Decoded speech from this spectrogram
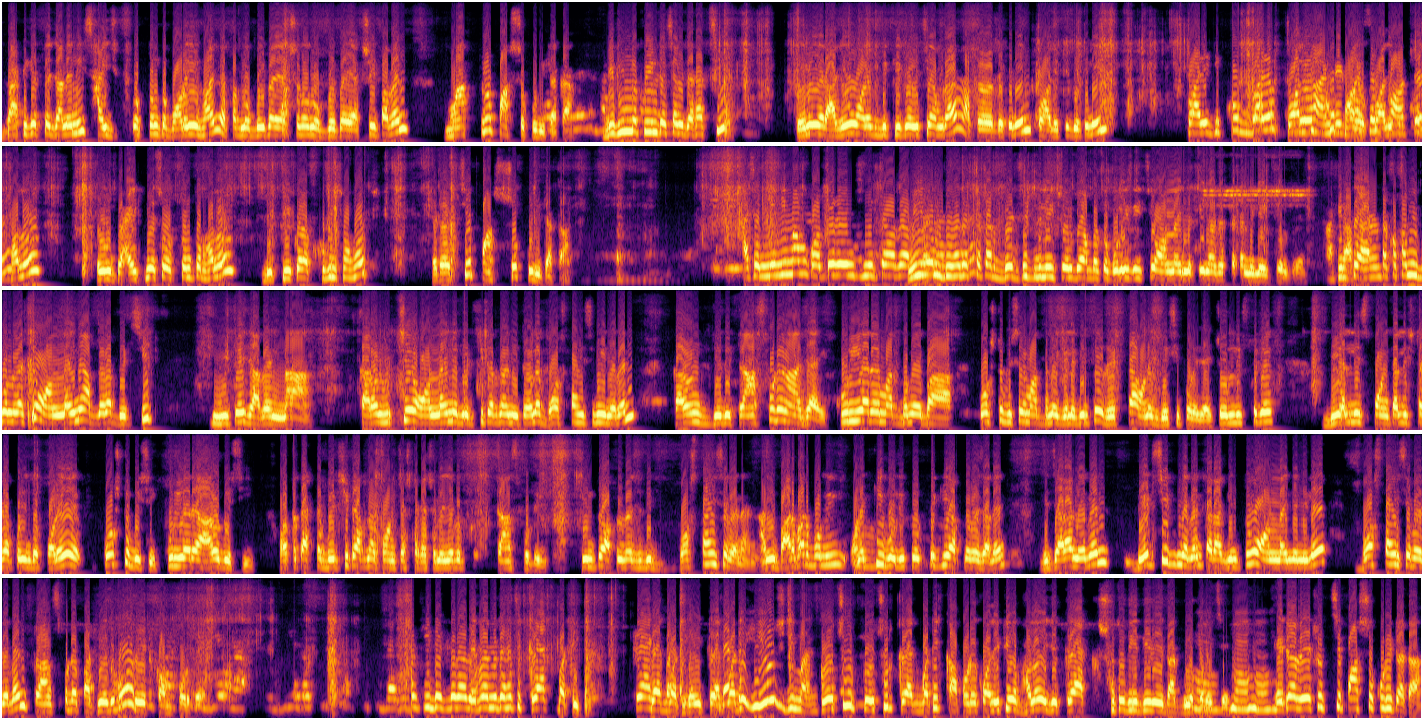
বাটিকের তো জানেনই সাইজ অত্যন্ত বড়ই হয় অর্থাৎ নব্বই বাই একশো নব্বই বাই একশোই পাবেন মাত্র পাঁচশো কুড়ি টাকা। বিভিন্ন প্রিন্ট আছে আমি দেখাচ্ছি। এগুলো এর আগেও অনেক বিক্রি করেছি আমরা আপনারা দেখে নিন কোয়ালিটি দেখে নিন। খুব ভালো কোয়ালিটি খুব ভালো এবং ব্রাইটনেস অত্যন্ত ভালো বিক্রি করা খুবই সহজ। এটা হচ্ছে পাঁচশো কুড়ি টাকা। আচ্ছা মিনিমাম কত রেঞ্জ নিতে হবে মিনিমাম দু কাছে? হাজার টাকার বেডশিট নিলেই চলবে আমরা তো বলেই দিচ্ছি অনলাইনে তিন হাজার টাকা নিলেই চলবে। কিন্তু একটা কথা আমি বলে রাখি অনলাইনে আপনারা বেডশিট নিতে যাবেন না। কারণ হচ্ছে অনলাইনে বেডশিট আপনারা নিতে হলে বস্তা হিসেবেই নেবেন। কারণ যদি ট্রান্সপোর্টে না যায় কুরিয়ারের মাধ্যমে বা পোস্ট অফিসের মাধ্যমে গেলে কিন্তু রেটটা অনেক বেশি পড়ে যায়। চল্লিশ থেকে বিয়াল্লিশ পঁয়তাল্লিশ টাকা পর্যন্ত পড়ে পোস্ট বেশি কুরিয়ারে আরও বেশি। অর্থাৎ একটা বেডশিটে আপনার পঞ্চাশ টাকা চলে যাবে ট্রান্সপোর্টিং কিন্তু আপনারা যদি বস্তা হিসেবে নেন আমি বারবার বলি অনেককেই বলি প্রত্যেকেই আপনারা জানেন যে যারা নেবেন বেডশিট নেবেন তারা কিন্তু অনলাইনে নিলে বস্তা হিসেবে নেবেন ট্রান্সপোর্টে পাঠিয়ে দেবো রেট কম পড়বে। কি দেখব এবার আমি দেখাচ্ছি ক্র্যাক বাটিক ক্র্যাক বাটিক আমি ক্র্যাক বাটিক হিউজ ডিমান্ড প্রচুর প্রচুর ক্র্যাক বাটিক কাপড়ের কোয়ালিটিও ভালো এই যে ক্র্যাক সুতো দিয়ে দিয়ে দাগগুলো করেছে হুম, হুম। রেট হচ্ছে পাঁচশো কুড়ি টাকা।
